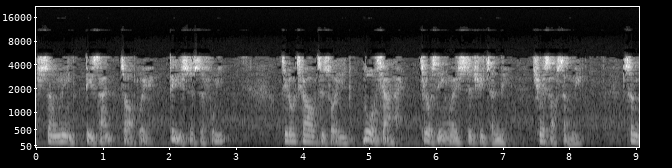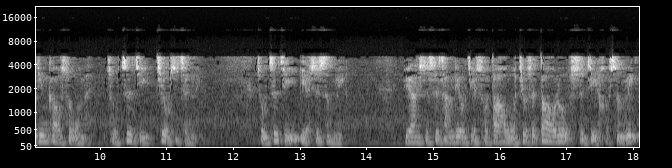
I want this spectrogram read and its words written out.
生命；第三，召会；第四是福音。基督教之所以落下来，就是因为失去真理，缺少生命。圣经告诉我们，主自己就是真理，主自己也是生命。约翰十四章六节说到：“我就是道路、实际和生命。”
